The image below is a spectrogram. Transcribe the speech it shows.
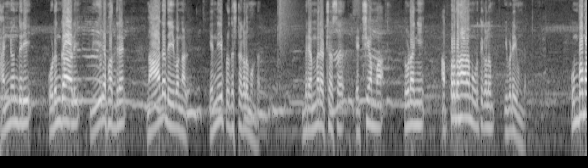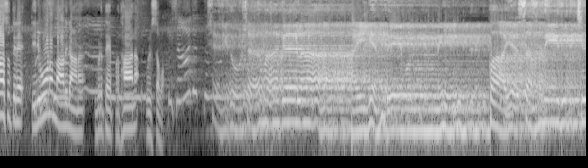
ധന്വന്തിരി കൊടുങ്കാളി വീരഭദ്രൻ നാഗദൈവങ്ങൾ എന്നീ പ്രതിഷ്ഠകളുമുണ്ട്. ബ്രഹ്മരക്ഷസ് യക്ഷിയമ്മ തുടങ്ങി അപ്രധാന മൂർത്തികളും ഇവിടെയുണ്ട്. കുംഭമാസത്തിലെ തിരുവോണം നാളിലാണ് ഇവിടുത്തെ പ്രധാന ഉത്സവം. അയ്യന്റെ മുന്നിൽ പായസം നീതിച്ച്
